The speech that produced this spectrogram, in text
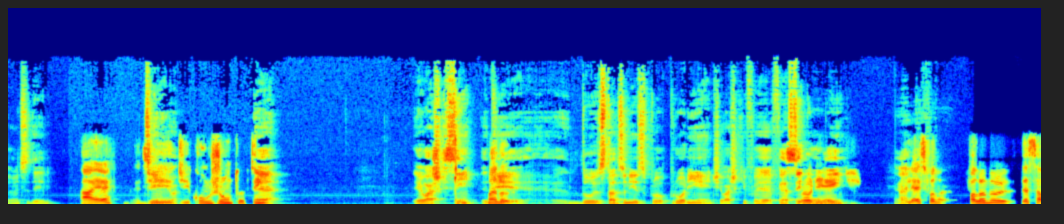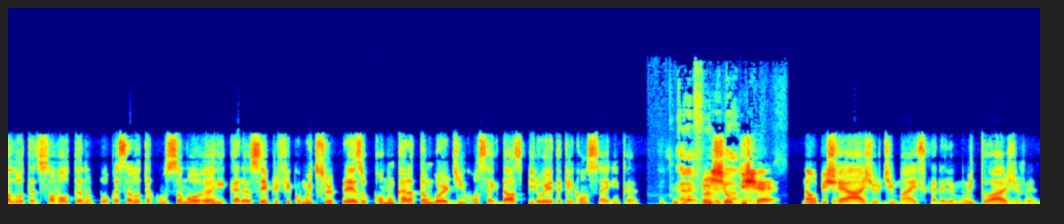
antes dele. Ah, é? De, sim, de conjunto, assim? É. Eu acho que sim. Mano, de dos Estados Unidos pro, pro Oriente. Eu acho que foi, foi a segunda. Oriente. É. Aliás, falando, falando dessa luta, só voltando um pouco, essa luta com o Samohang, cara, eu sempre fico muito surpreso como um cara tão gordinho consegue dar umas piruetas que ele consegue, cara. O cara é bicho, o bicho né? é. Não, o bicho é ágil demais, cara. Ele é muito ágil, velho.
